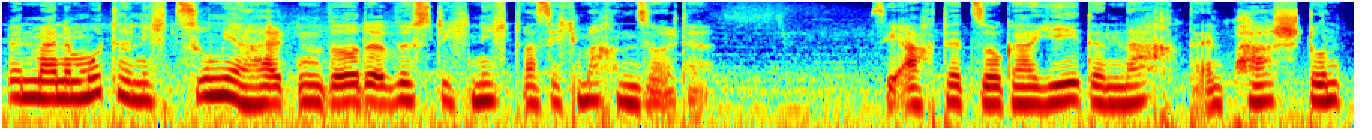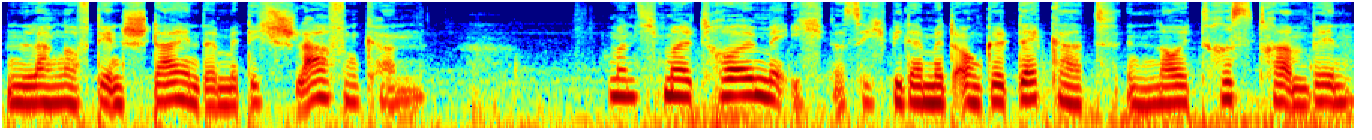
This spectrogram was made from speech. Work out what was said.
Wenn meine Mutter nicht zu mir halten würde, wüsste ich nicht, was ich machen sollte. Sie achtet sogar jede Nacht ein paar Stunden lang auf den Stein, damit ich schlafen kann. Manchmal träume ich, dass ich wieder mit Onkel Deckard in Neu-Tristram bin.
